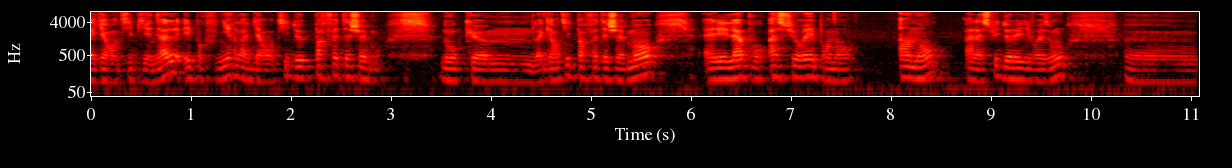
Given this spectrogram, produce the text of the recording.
la garantie biennale et pour finir la garantie de parfait achèvement. Donc euh, la garantie de parfait achèvement, elle est là pour assurer pendant un an à la suite de la livraison euh,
